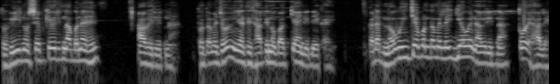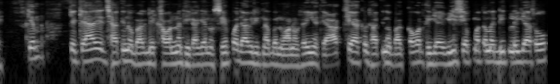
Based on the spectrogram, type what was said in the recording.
તો વી નો શેપ કેવી રીતના બને છે? આવી રીતના. તો તમે જોયું અહીંયાથી છાતીનો ભાગ ક્યાંય નહીં દેખાય. કદાચ નવ ઇંચે પણ તમે લઈ ગયા હોય ને આવી રીતના, તોય હાલે. કેમ? કે ક્યાંય છાતીનો ભાગ દેખાવાનો નથી, કારણ કે એનો શેપ જ આવી રીતના બનવાનો છે. અહીંયાથી આખે આખો છાતીનો ભાગ કવર થઈ જાય. વી શેપમાં તમે ડીપ લઈ જશો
